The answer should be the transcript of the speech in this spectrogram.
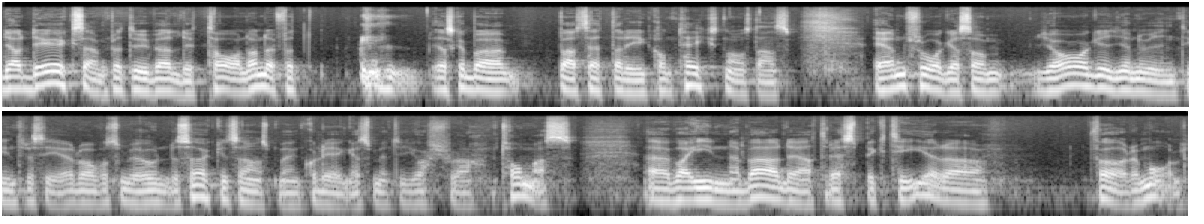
ja, det exemplet är väldigt talande. För jag ska bara, bara sätta det i kontext någonstans. En fråga som jag är genuint intresserad av och som jag undersöker tillsammans med en kollega som heter Joshua Thomas. Eh, vad innebär det att respektera föremål?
